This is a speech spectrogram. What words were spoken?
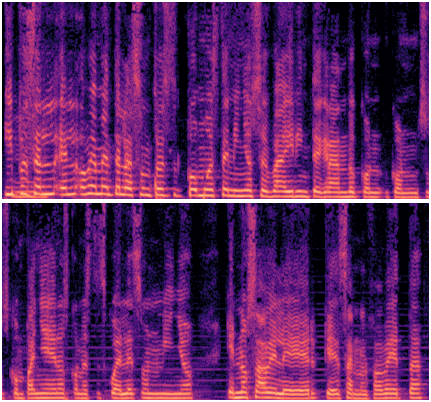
Y pues Mm. el, el- obviamente el asunto es cómo este niño se va a ir integrando con, con sus compañeros, con esta escuela. Es un niño que no sabe leer, que es analfabeta.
